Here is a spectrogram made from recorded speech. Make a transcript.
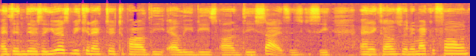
And then there's a USB connector to power the LEDs on the sides, as you can see. And it comes with a microphone.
